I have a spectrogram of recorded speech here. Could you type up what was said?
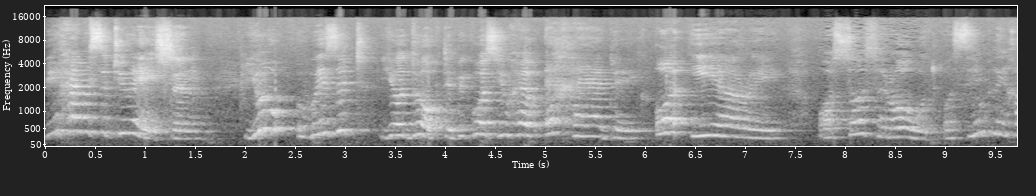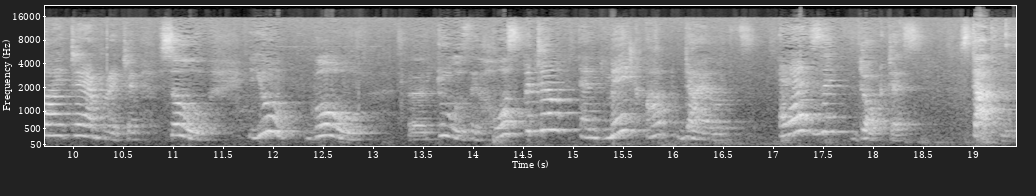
We have a situation. You visit your doctor because you have a headache or earache or sore throat or simply high temperature. So you go uh, to the hospital and make up dialogues as the doctors. Start please.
